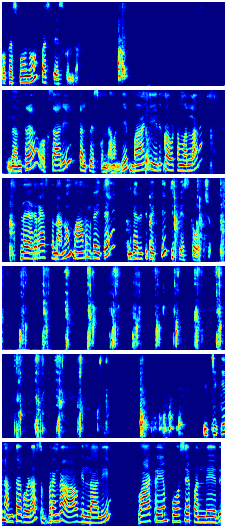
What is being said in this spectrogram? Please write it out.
ఒక స్పూను పసుపు వేసుకుందాం. ఇదంతా ఒకసారి కలిపేసుకుందామండి. బాండి ఇరుకు వల్ల ఇట్లా ఎగరేస్తున్నాను మామూలుగా అయితే గరిటె పెట్టి తిప్పేసుకోవచ్చు. చికెన్ అంతా కూడా శుభ్రంగా ఆవగిల్లాలి. వాటర్ ఏం పోసే పని లేదు.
